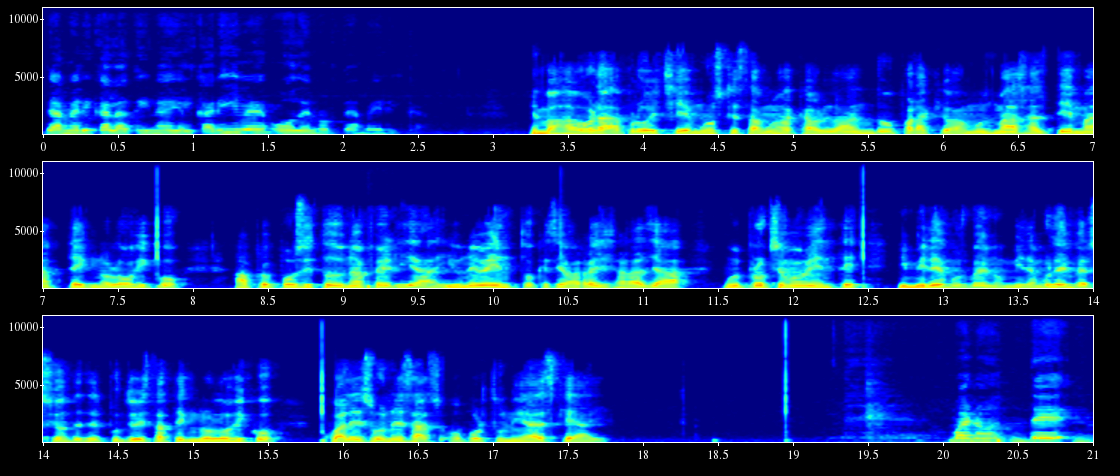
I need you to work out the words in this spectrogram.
de América Latina y el Caribe o de Norteamérica. Embajadora, aprovechemos que estamos acá hablando para que vamos más al tema tecnológico a propósito de una feria y un evento que se va a realizar allá muy próximamente y miremos, bueno, miremos la inversión desde el punto de vista tecnológico, cuáles son esas oportunidades que hay. Bueno, de,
